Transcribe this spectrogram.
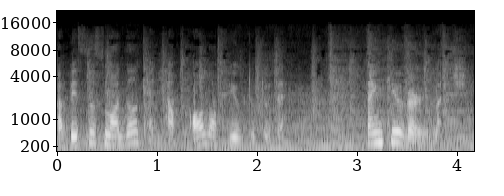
a business model can help all of you to do that. Thank you very much.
